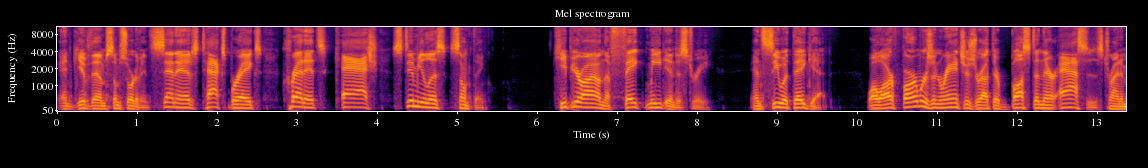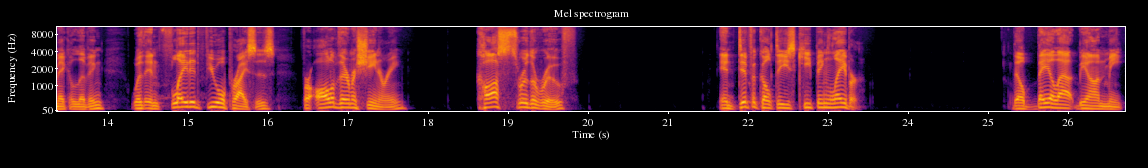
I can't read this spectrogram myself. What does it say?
and give them some sort of incentives, tax breaks, credits, cash, stimulus, something. Keep your eye on the fake meat industry and see what they get. While our farmers and ranchers are out there busting their asses trying to make a living with inflated fuel prices for all of their machinery, costs through the roof, and difficulties keeping labor. They'll bail out beyond meat.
